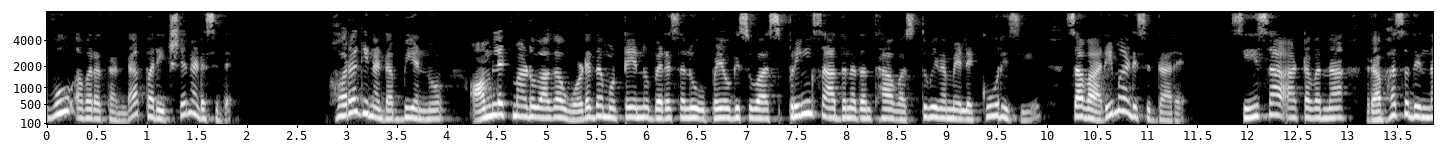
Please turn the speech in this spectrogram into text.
ವು ಅವರ ತಂಡ ಪರೀಕ್ಷೆ ನಡೆಸಿದೆ. ಹೊರಗಿನ ಡಬ್ಬಿಯನ್ನು ಆಮ್ಲೆಟ್ ಮಾಡುವಾಗ ಒಡೆದ ಮೊಟ್ಟೆಯನ್ನು ಬೆರೆಸಲು ಉಪಯೋಗಿಸುವ ಸ್ಪ್ರಿಂಗ್ ಸಾಧನದಂತಹ ವಸ್ತುವಿನ ಮೇಲೆ ಕೂರಿಸಿ ಸವಾರಿ ಮಾಡಿಸಿದ್ದಾರೆ. ಸೀಸಾ ಆಟವನ್ನ ರಭಸದಿಂದ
